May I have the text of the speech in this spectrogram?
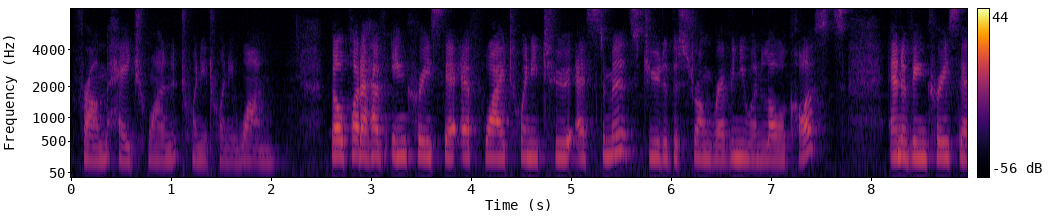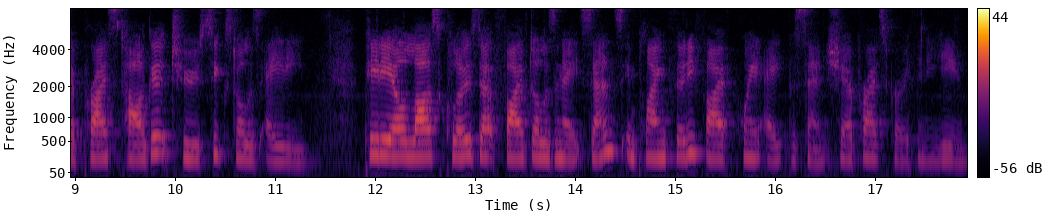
from H1 2021. Bell Potter have increased their FY22 estimates due to the strong revenue and lower costs and have increased their price target to $6.80. PDL last closed at $5.08, implying 35.8% share price growth in a year.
